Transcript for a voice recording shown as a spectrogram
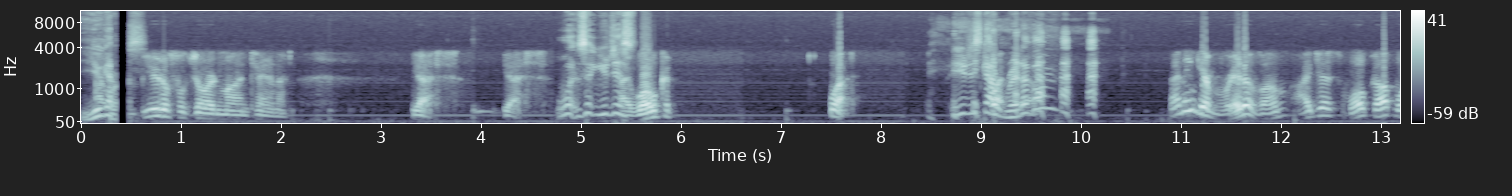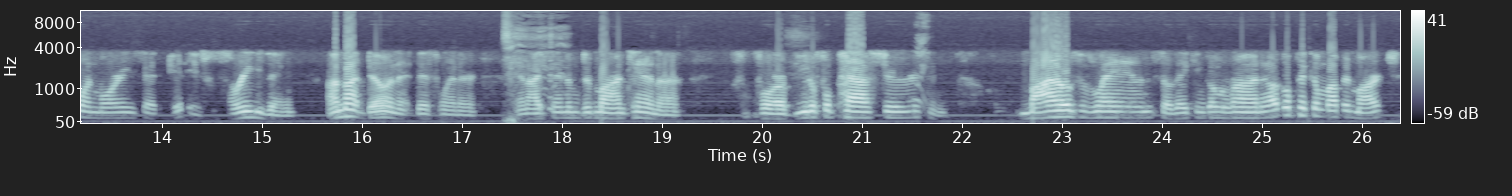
You got Beautiful Jordan, Montana. Yes, yes. what? So you just I just woke. What? you just got rid of them? I didn't get rid of them. I just woke up one morning and said, "It is freezing. I'm not doing it this winter." And I sent them to Montana for beautiful pastures and miles of land so they can go run. And I'll go pick them up in March.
